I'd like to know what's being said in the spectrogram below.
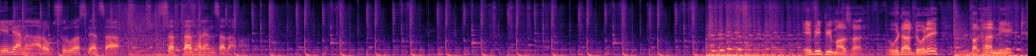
गेल्यानं आरोप सुरू असल्याचा सत्ताधाऱ्यांचा दावा. एबीपी माझा. उघडा डोळे बघा नीट.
